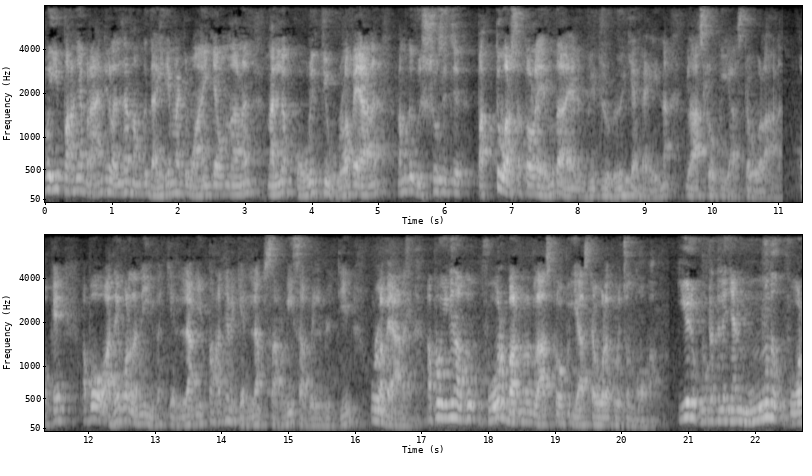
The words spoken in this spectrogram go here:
അപ്പോൾ ഈ പറഞ്ഞ ബ്രാൻഡുകളെല്ലാം നമുക്ക് ധൈര്യമായിട്ട് വാങ്ങിക്കാവുന്നതാണ്. നല്ല ക്വാളിറ്റി ഉള്ളവയാണ്. നമുക്ക് വിശ്വസിച്ച് പത്ത് വർഷത്തോളം എന്തായാലും വീട്ടിൽ ഉപയോഗിക്കാൻ കഴിയുന്ന ഗ്ലാസ് ടോപ്പ് ഗ്യാസ് സ്റ്റോവുകളാണ് ഓക്കെ അപ്പോൾ അതേപോലെ തന്നെ ഇവയ്ക്കെല്ലാം ഈ പറഞ്ഞവയ്ക്കെല്ലാം സർവീസ് അവൈലബിലിറ്റിയും ഉള്ളവയാണ്. അപ്പോൾ ഇനി നമുക്ക് four burner glass top gas സ്റ്റൗകളെ കുറിച്ചൊന്ന് നോക്കാം. ഈ ഒരു കൂട്ടത്തിൽ ഞാൻ മൂന്ന് four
